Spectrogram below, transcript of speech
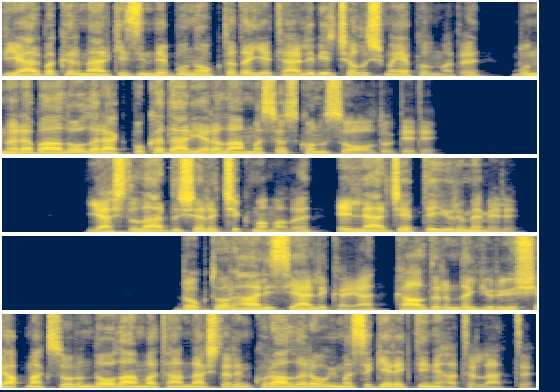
Diyarbakır merkezinde bu noktada yeterli bir çalışma yapılmadı, bunlara bağlı olarak bu kadar yaralanma söz konusu oldu, dedi. Yaşlılar dışarı çıkmamalı, eller cepte yürümemeli. Doktor Halis Yerlikaya, kaldırımda yürüyüş yapmak zorunda olan vatandaşların kurallara uyması gerektiğini hatırlattı.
